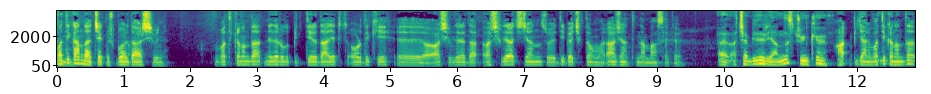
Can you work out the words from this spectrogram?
Vatikan da açacakmış bu arada arşivini. Vatikan'ın da neler olup bittiğine dair oradaki e, arşivlere da, arşivleri açacağını söylediği bir açıklama var. Arjantin'den bahsediyorum. Evet açabilir yalnız çünkü yani Vatikan'ın da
